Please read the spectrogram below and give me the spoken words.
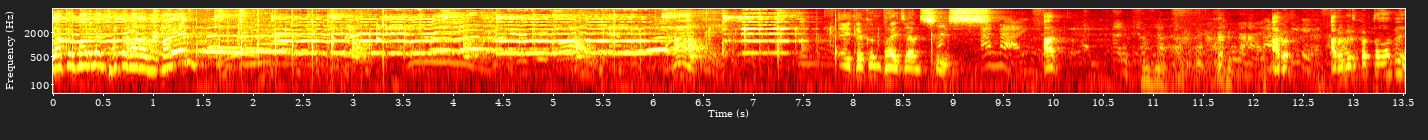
যত মারবে সাথে দিন পারবে এই দেখুন ভাইজান শেষ। আর বের করতে হবে?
